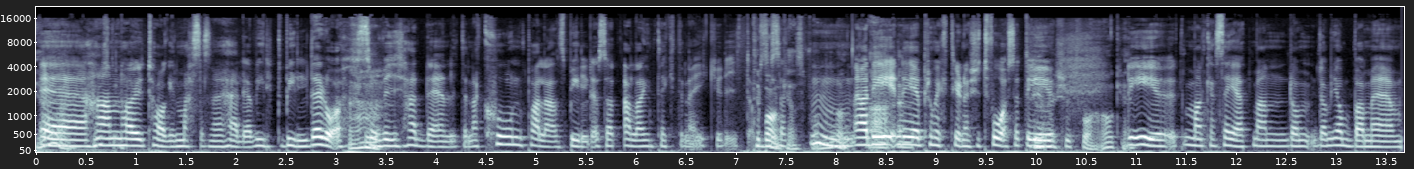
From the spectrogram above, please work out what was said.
Ja, Eh, han har ju tagit massa sådana här härliga viltbilder då. Jaha. Så vi hade en liten auktion på alla hans bilder så att alla intäkterna gick ju dit också. Till Barncancerfonden Mm, ja, det, Ja, det är projekt 322 så att det är ju 322, okej. det är ju, man kan säga att man, de, de jobbar med eh,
